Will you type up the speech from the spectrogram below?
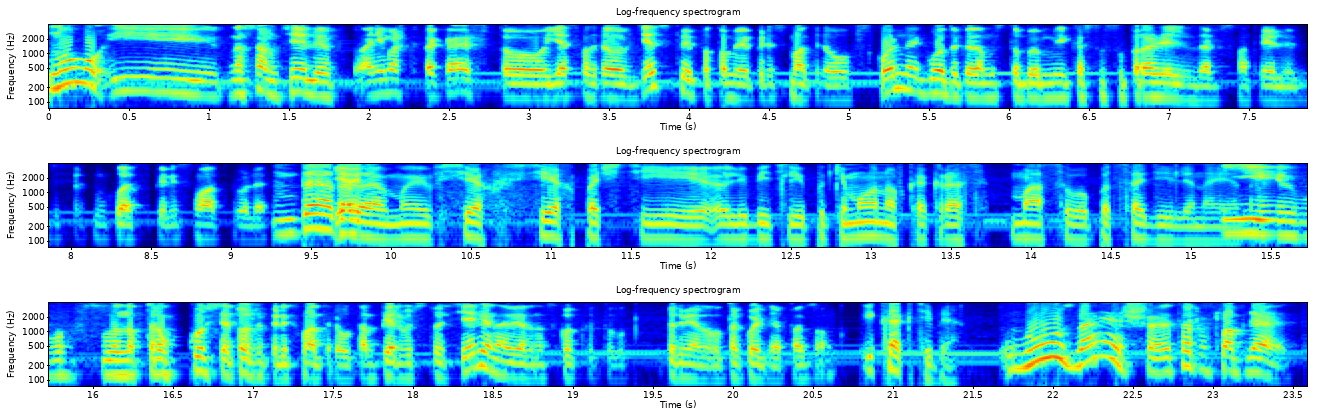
Ну, и на самом деле анимешка такая, что я смотрел в детстве, потом я пересматривал в школьные годы, когда мы с тобой, мне кажется, параллельно даже смотрели, в 10 классе пересматривали. Да, да, да, мы всех, всех почти любителей покемонов как раз массово подсадили на это. И в, на втором курсе я тоже пересматривал, там первые 100 серий, наверное, сколько это, вот, примерно вот такой диапазон. И как тебе? Ну, знаешь, это расслабляет.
